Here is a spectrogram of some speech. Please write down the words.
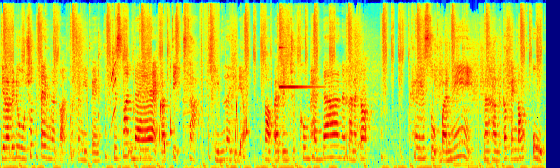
เดี๋ยวเราไปดูชุดเต็มกันก่อน ก็จะมีเป็นคริสต์มาสแบกกระจิสามชิ้นเลยทีเดียว ต่อไปเป็นชุดคลุมแพนด้านะคะ แล้วก็เคสุบันนี่นะคะ แล้วก็เป็นน้องอุ๋ง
